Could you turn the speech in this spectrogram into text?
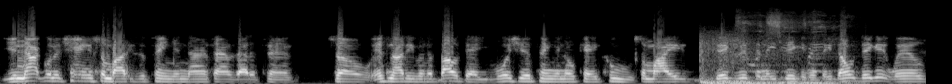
you're not going to change somebody's opinion nine times out of ten. So it's not even about that. You voice your opinion, okay, cool. Somebody digs it, then they dig it. If they don't dig it, well,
